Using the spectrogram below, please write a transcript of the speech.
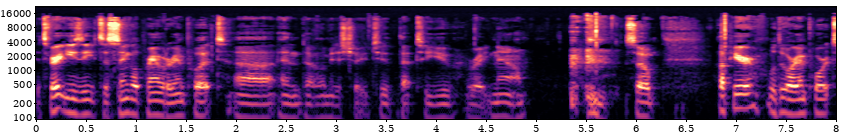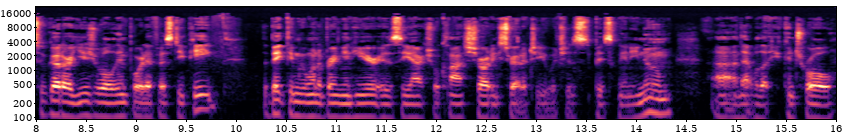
it's very easy. It's a single parameter input, uh, and uh, let me just show you to, that to you right now. so up here, we'll do our imports. We've got our usual import FSDP. The big thing we want to bring in here is the actual class sharding strategy, which is basically an enum, uh, and that will let you control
